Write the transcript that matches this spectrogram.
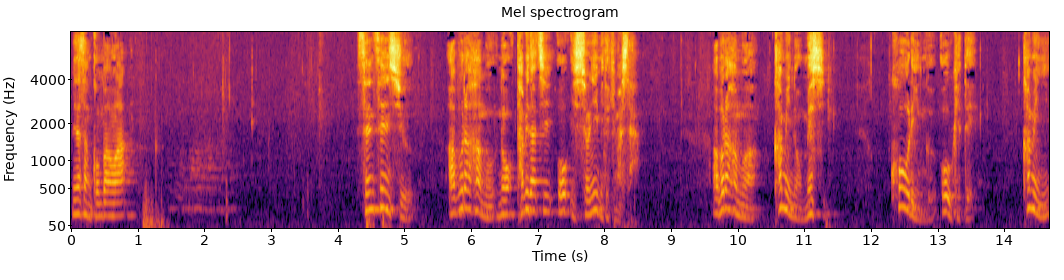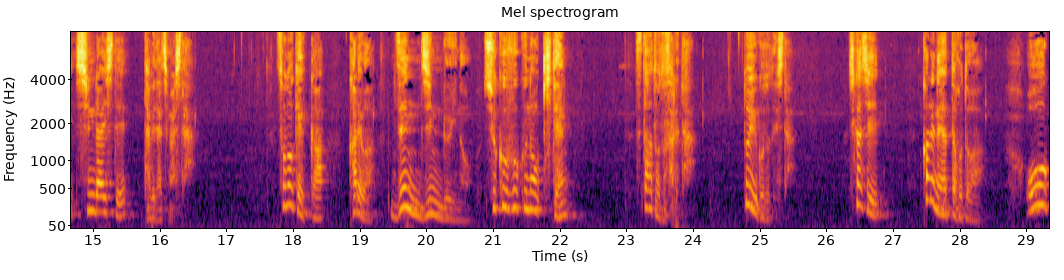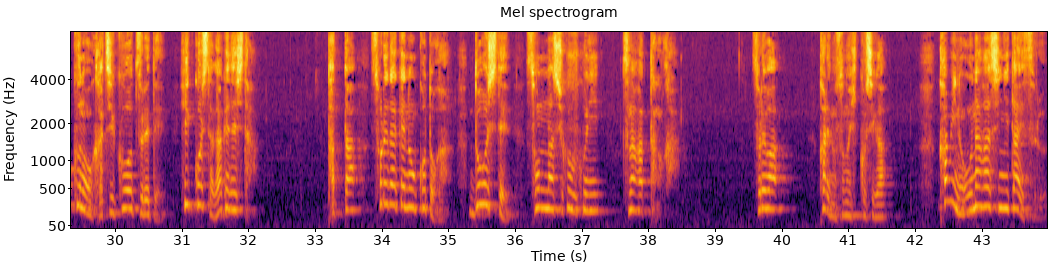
皆さんこんばんは。先々週アブラハムの旅立ちを一緒に見てきました。アブラハムは神の召しコーリングを受けて神に信頼して旅立ちました。その結果彼は全人類の祝福の起点スタートとされた。ということでした。しかし彼のやったことは多くの家畜を連れて引っ越しただけでした。たったそれだけのことがどうしてそんな祝福につながったのか。それは彼のその引っ越しが神の促しに対する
